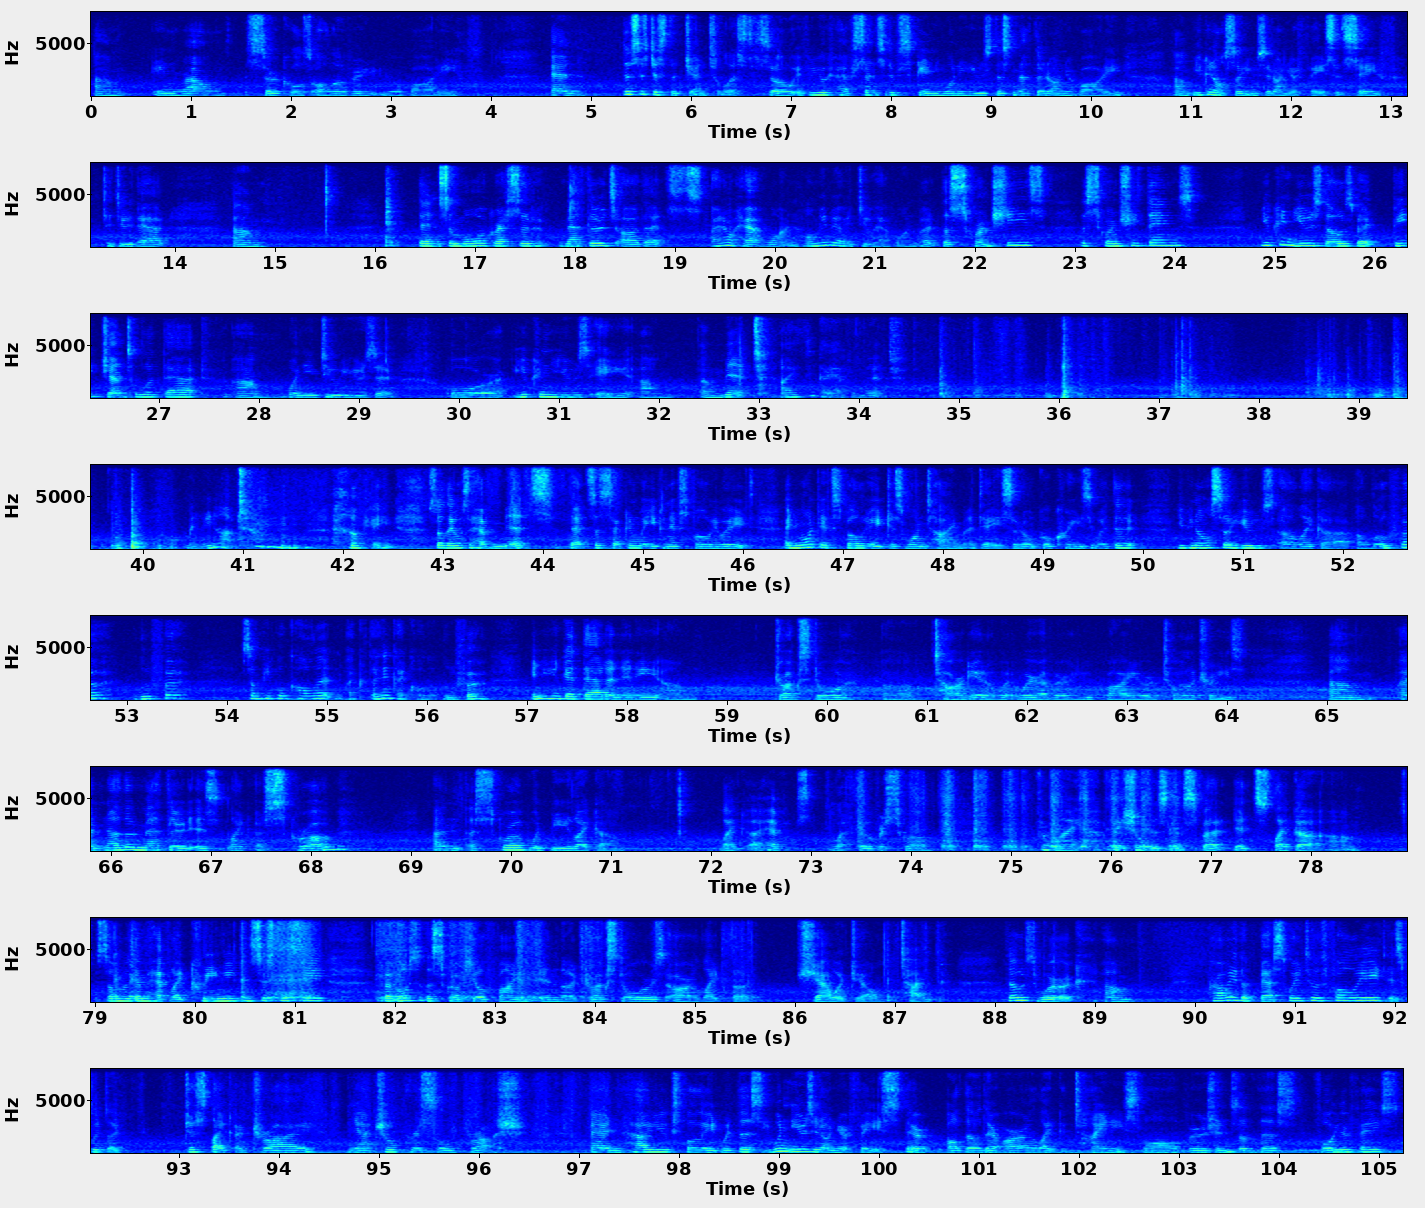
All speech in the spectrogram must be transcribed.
um, in round circles all over your body. And this is just the gentlest. So if you have sensitive skin you want to use this method on your body. Um, you can also use it on your face. It's safe to do that. Um, then some more aggressive methods are that, I don't have one, well maybe I do have one, but the scrunchies, the scrunchy things, you can use those but be gentle with that um, when you do use it. Or you can use a, um, a mitt. I think I have a mitt. Maybe not. okay, so they also have mitts. That's the second way you can exfoliate. And you want to exfoliate just one time a day, so don't go crazy with it. You can also use uh, like a, a loofah, loofah, some people call it. I, I, think I call it loofah. And you can get that in any um, drugstore, uh, Target, or wh wherever you buy your toiletries. Um, another method is like a scrub. And a scrub would be like a like I have leftover scrub from my facial business, but it's like a, um, some of them have like creamy consistency, but most of the scrubs you'll find in the drugstores are like the shower gel type. Those work. Um, probably the best way to exfoliate is with a just like a dry natural bristle brush and how you exfoliate with this, you wouldn't use it on your face. There, although there are like tiny, small versions of this for your face,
